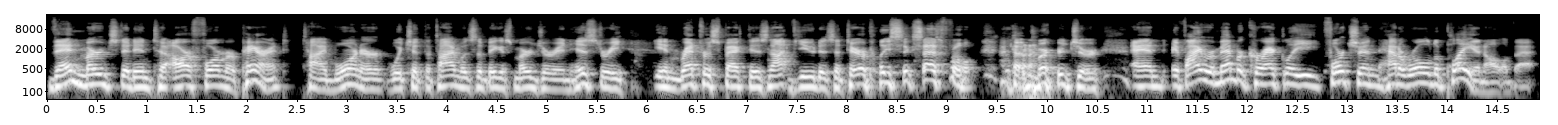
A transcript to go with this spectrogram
then merged it into our former parent, Time Warner, which at the time was the biggest merger in history. In retrospect, is not viewed as a terribly successful uh, merger. And if I remember correctly, Fortune had a role to play in all of that.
